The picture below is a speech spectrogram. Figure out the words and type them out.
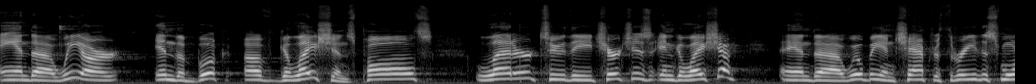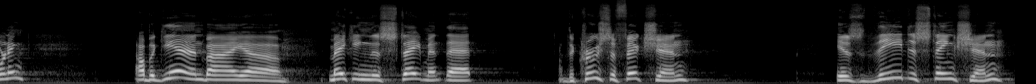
and uh, we are in the book of Galatians, Paul's letter to the churches in Galatia, and uh, we'll be in chapter 3 this morning. I'll begin by uh, making this statement that the crucifixion is the distinction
